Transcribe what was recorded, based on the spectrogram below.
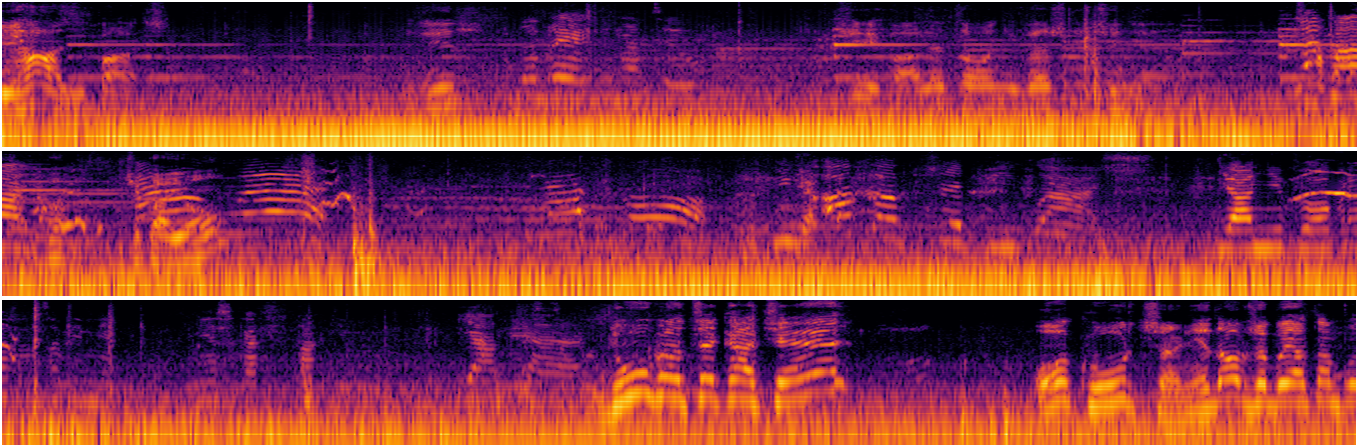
Przyjechali, patrz. Widzisz? Dobra, ja idę na tył. Cicho, ale to oni weszli czy nie? Czekaj. We- Czekają? Matko, mi oko przebiłaś. Ja nie wyobrażam sobie mie mieszkać w takim Ja miejscu. też. Długo czekacie? O kurczę, niedobrze, bo ja tam po,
